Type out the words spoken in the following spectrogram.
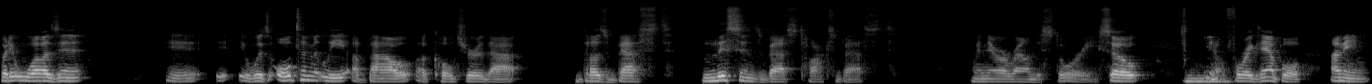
But it wasn't it, it, it was ultimately about a culture that does best listens best talks best when they're around a story. So you know, mm. for example, I mean,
